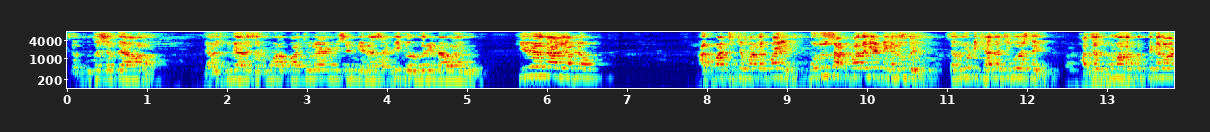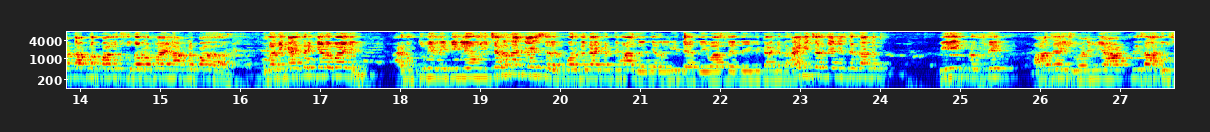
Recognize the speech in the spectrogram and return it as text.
सर तुमचा शब्द आहे आम्हाला. ज्यावेळेस तुम्ही आले सर तुम्हाला पाचवीला ऍडमिशन घेण्यासाठी घरोघरी डाव लागले. ही वेळ का आली आपल्यावर? आज पाचशेचे पालक पाहिले. मोजून साठ पालक या ठिकाणी उभे सर मोठी ख्याताची गोष्ट आहे. आज जर तुम्हाला प्रत्येकाला वाटतं आपला पालक सुधारला पाहिजे आपल्या मुलांनी काहीतरी केलं पाहिजे. अरे मग तुम्ही मिटिंग येऊन विचारा ना काय सर? वर्ग काय करते माझं? त्याला लिहिता येते वाचता येते काय करते? हाय विचारते काहीतरी ताकद. मी प्रत्येक माझ्या हिशोबाने मी आठ ते दहा दिवस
